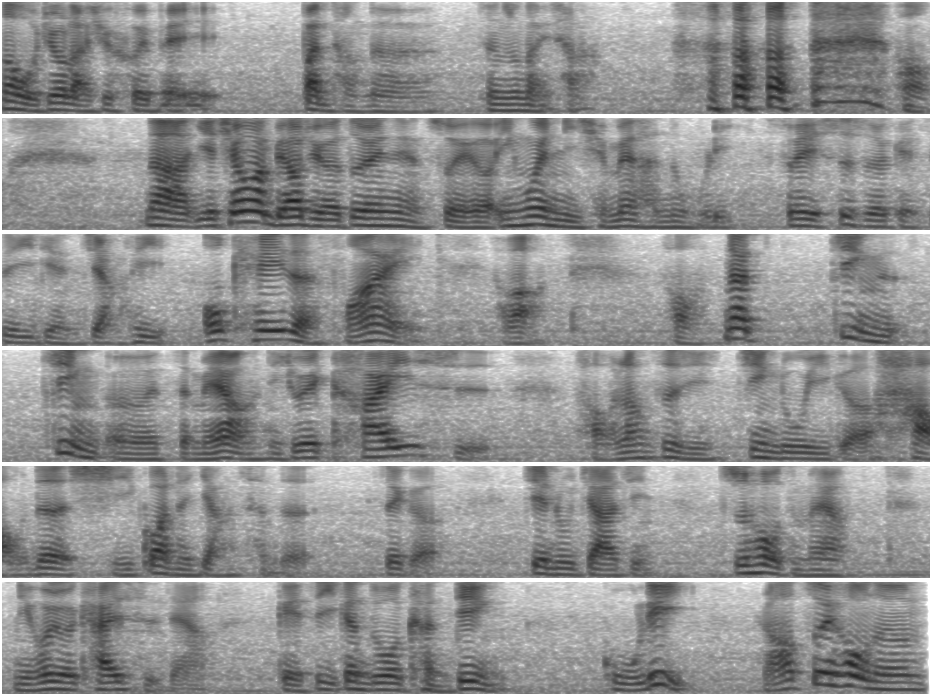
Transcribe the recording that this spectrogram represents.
那我就来去喝一杯半糖的珍珠奶茶，好，那也千万不要觉得这件事很罪恶，因为你前面很努力，所以适时的给自己一点奖励，OK 的，Fine，好不好？好，那进进而怎么样，你就会开始好让自己进入一个好的习惯的养成的这个渐入佳境之后怎么样？你会不会开始怎样给自己更多肯定、鼓励，然后最后呢？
